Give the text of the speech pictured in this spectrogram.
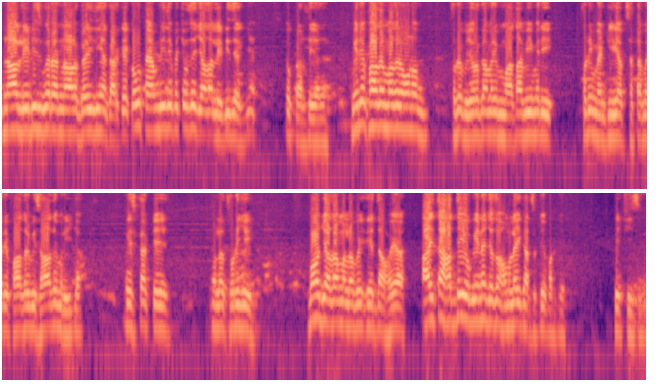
ਨਾਲ ਲੇਡੀਜ਼ ਵਗੈਰਾ ਨਾਲ ਗਲੀ ਦੀਆਂ ਕਰਕੇ ਕਿਉਂਕਿ ਫੈਮਿਲੀ ਦੇ ਵਿੱਚ ਉਹਦੇ ਜ਼ਿਆਦਾ ਲੇਡੀਜ਼ ਹੈਗੀਆਂ। ਉਹ ਕਰਦੇ ਆ। ਮੇਰੇ ਫਾਦਰ ਮਦਰ ਹੁਣ ਥੋੜੇ ਬਜ਼ੁਰਗ ਆ। ਮੇਰੀ ਮਾਤਾ ਵੀ ਮੇਰੀ ਥੋੜੀ ਮੈਂਟਲੀ ਅਪਸੈਟ ਆ। ਮੇਰੇ ਫਾਦਰ ਵੀ ਸਾਹ ਦੇ ਮਰੀਜ਼ ਆ। ਇਸ ਕਰਕੇ ਮਤਲਬ ਥੋੜੀ ਜਿਹੀ ਬਹੁਤ ਜ਼ਿਆਦਾ ਮਤਲਬ ਇਦਾਂ ਹੋਇਆ। ਅੱਜ ਤਾਂ ਹੱਦ ਹੀ ਹੋ ਗਈ ਨਾ ਜਦੋਂ ਹਮਲਾ ਹੀ ਕਰ ਸੁੱਟਿਆ ਫੜ ਕੇ। ਇਹ ਚੀਜ਼ ਸੀ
